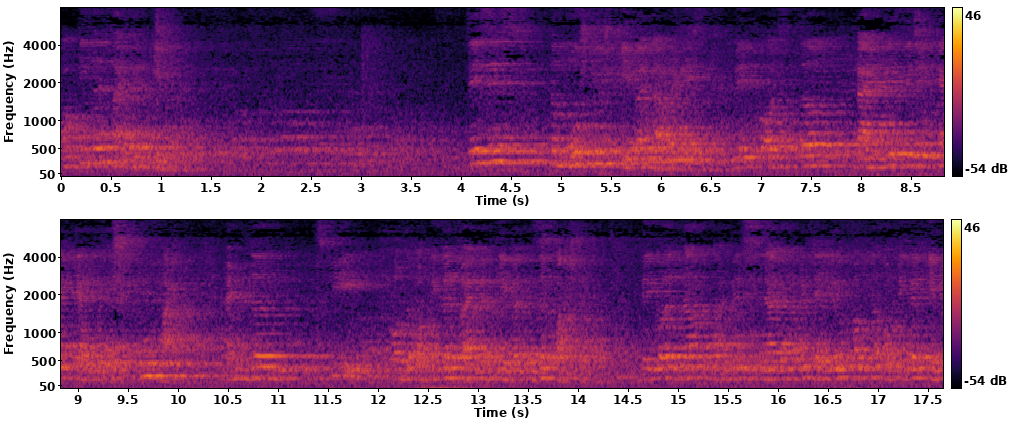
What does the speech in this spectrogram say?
optical fiber cable. This is the most used cable nowadays because the bandwidth which it can carry is too high and the speed of the optical fiber cable is faster. Because now I will, now I will tell you how the optical cable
